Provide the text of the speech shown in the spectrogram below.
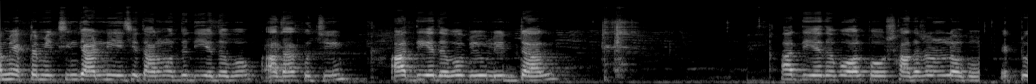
আমি একটা মিক্সিং জার নিয়েছি, তার মধ্যে দিয়ে দেবো আদা কুচি আর দিয়ে দেবো বিউলির ডাল আর দিয়ে দেবো অল্প সাধারণ লবণ। একটু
